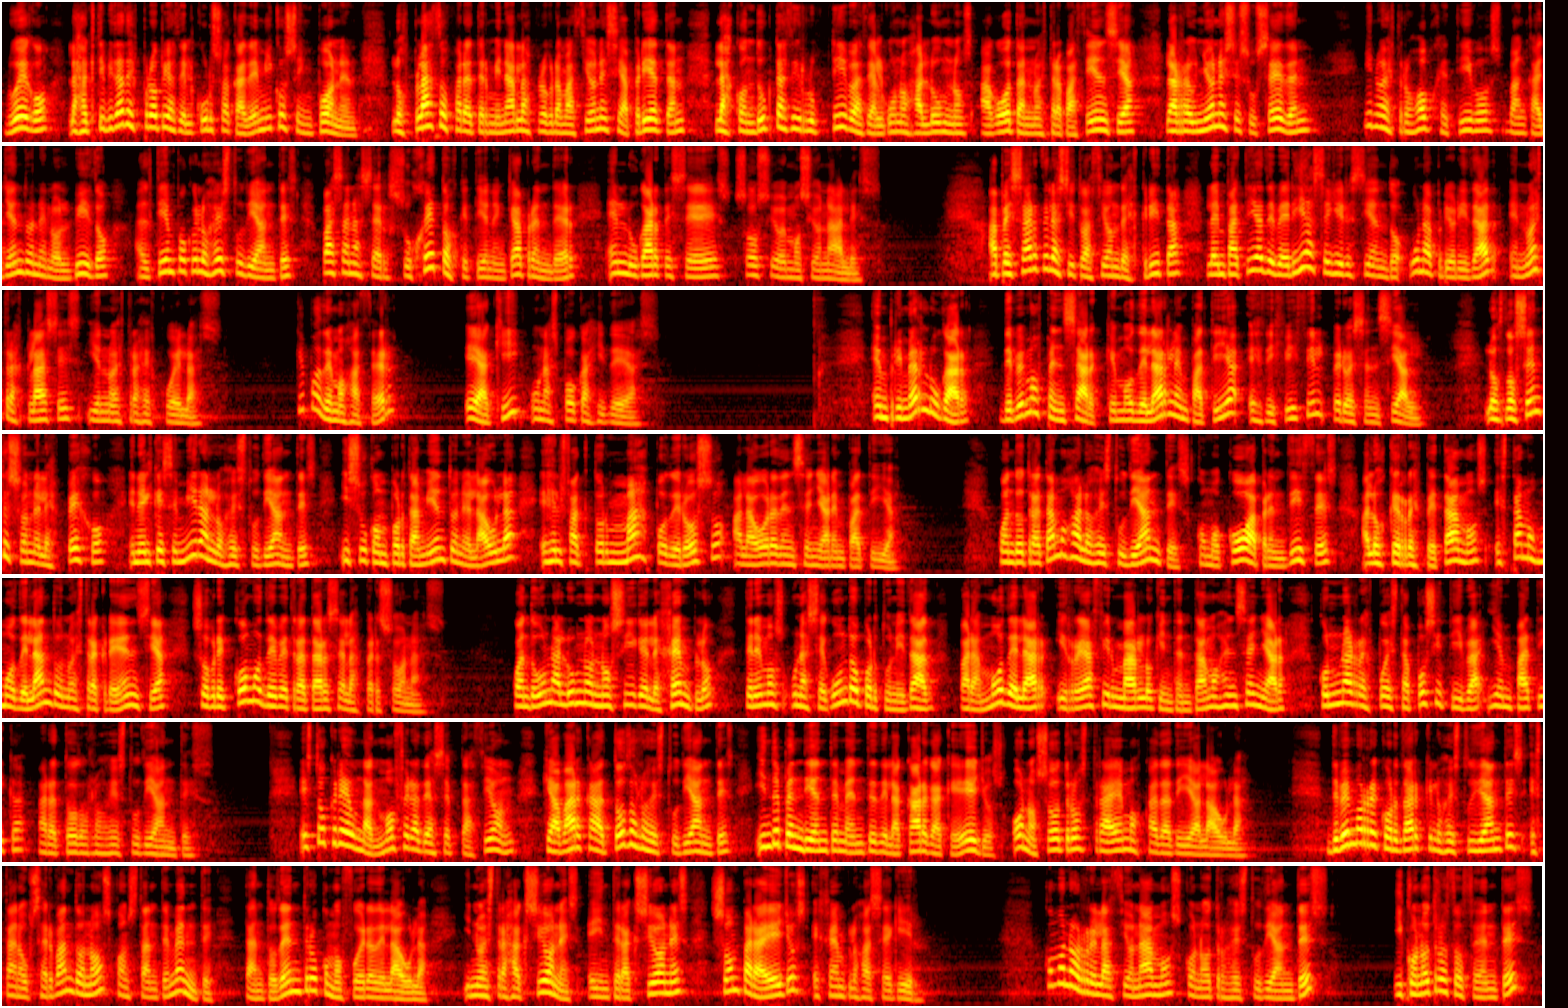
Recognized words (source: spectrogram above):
Luego, las actividades propias del curso académico se imponen, los plazos para terminar las programaciones se aprietan, las conductas disruptivas de algunos alumnos agotan nuestra paciencia, las reuniones se suceden y nuestros objetivos van cayendo en el olvido al tiempo que los estudiantes pasan a ser sujetos que tienen que aprender en lugar de seres socioemocionales. A pesar de la situación descrita, la empatía debería seguir siendo una prioridad en nuestras clases y en nuestras escuelas. ¿Qué podemos hacer? He aquí unas pocas ideas. En primer lugar, debemos pensar que modelar la empatía es difícil pero esencial. Los docentes son el espejo en el que se miran los estudiantes y su comportamiento en el aula es el factor más poderoso a la hora de enseñar empatía. Cuando tratamos a los estudiantes como coaprendices, a los que respetamos, estamos modelando nuestra creencia sobre cómo debe tratarse a las personas. Cuando un alumno no sigue el ejemplo, tenemos una segunda oportunidad para modelar y reafirmar lo que intentamos enseñar con una respuesta positiva y empática para todos los estudiantes. Esto crea una atmósfera de aceptación que abarca a todos los estudiantes independientemente de la carga que ellos o nosotros traemos cada día al aula. Debemos recordar que los estudiantes están observándonos constantemente, tanto dentro como fuera del aula, y nuestras acciones e interacciones son para ellos ejemplos a seguir. ¿Cómo nos relacionamos con otros estudiantes y con otros docentes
